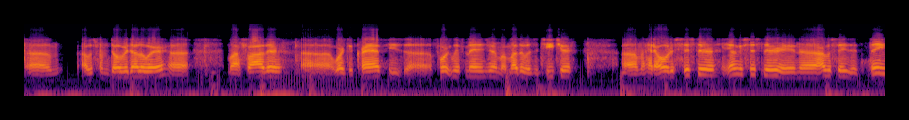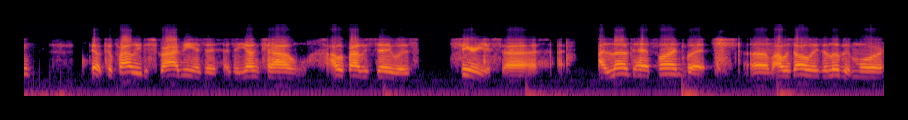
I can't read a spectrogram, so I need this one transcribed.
Um, I was from Dover, Delaware. Uh, my father worked at Kraft. He's a forklift manager. My mother was a teacher. Um, I had an older sister, a younger sister, and uh, I would say the thing that could probably describe me as a as a young child, I would probably say was serious. Uh, I, I love to have fun, but um, I was always a little bit more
